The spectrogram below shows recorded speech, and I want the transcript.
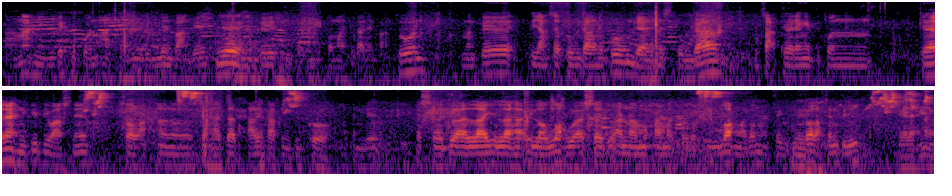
tanah niki dipun adani rumiyin Pak nggih Nggih. dipun informasi kaliyan Pak Sun mengke tiyang setunggal niku ndeleh setunggal saderengipun Deleh niki tiwasne salat anu syahadat kali kaping 3 ngoten nggih. Asyhadu an la ilaha illallah wa asyhadu anna Muhammadar Rasulullah ngoten kaping 3 lajeng di nggih. Nggih.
